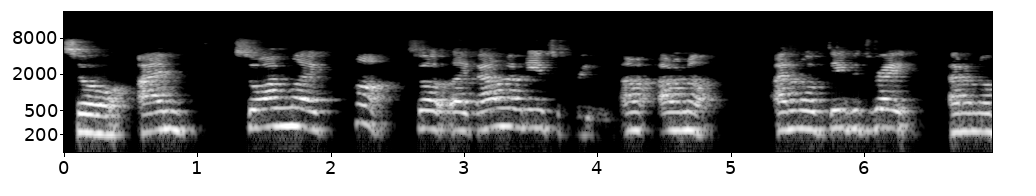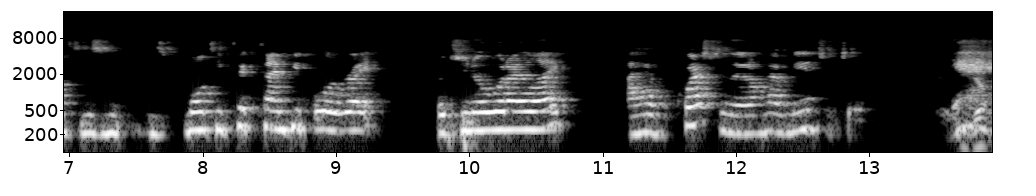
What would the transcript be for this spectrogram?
So I'm, so I'm like, huh. So like, I don't have an answer for you. I don't, I don't know. I don't know if David's right. I don't know if these, these multi-pick time people are right. But you know what I like? I have a question that I don't have an answer to. Yeah.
